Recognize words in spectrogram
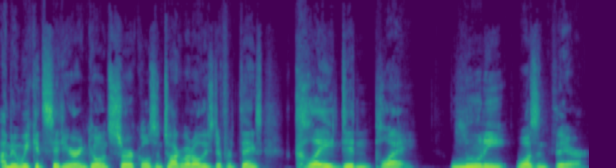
I mean, we could sit here and go in circles and talk about all these different things. Clay didn't play. Looney wasn't there.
